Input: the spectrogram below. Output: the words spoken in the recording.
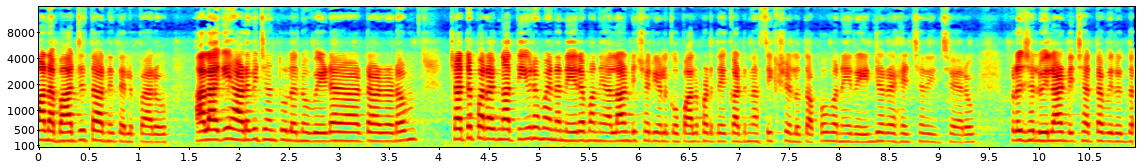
మన బాధ్యత అని తెలిపారు. అలాగే అడవి జంతువులను వేటాడడం చట్టపరంగా తీవ్రమైన నేరమని అలాంటి చర్యలకు పాల్పడితే కఠిన శిక్షలు తప్పవని రేంజర్ హెచ్చరించారు. ప్రజలు ఇలాంటి చట్ట విరుద్ధ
